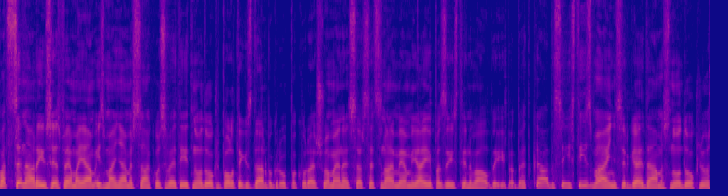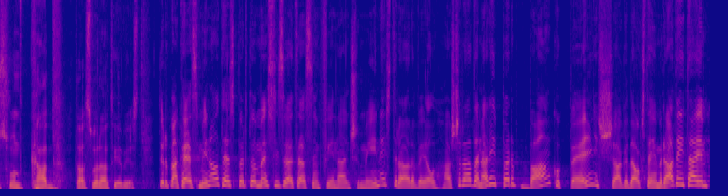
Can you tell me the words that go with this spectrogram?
pats scenārijus iespējamajām izmaiņām ir sākusi vētīt nodokļu politikas darba grupa, kurai šomēnes ar secinājumiem jāiepazīstina valdība. Bet kādas īsti izmaiņas ir gaidāmas nodokļos un kad tās varētu ieviest? Turpmākajās minūtēs par to mēs izvaicāsim finanšu ministru Arvilu Ašrādanu arī par banku peļņas šā gada augstajiem rādītājiem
